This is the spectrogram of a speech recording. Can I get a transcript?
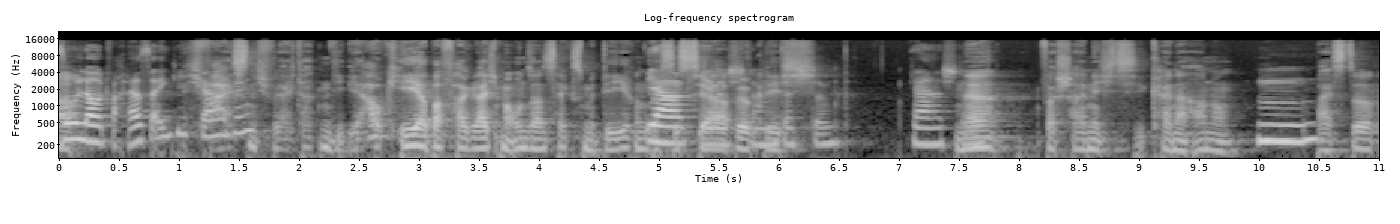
ja, so laut war das eigentlich Ich gar weiß nicht. nicht, vielleicht hatten die. Ja, okay, aber vergleich mal unseren Sex mit deren. Ja, das ist okay, ja das wirklich. Stimmt, das stimmt. Ja, stimmt. Ne, wahrscheinlich, keine Ahnung. Weißt du, Hm.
